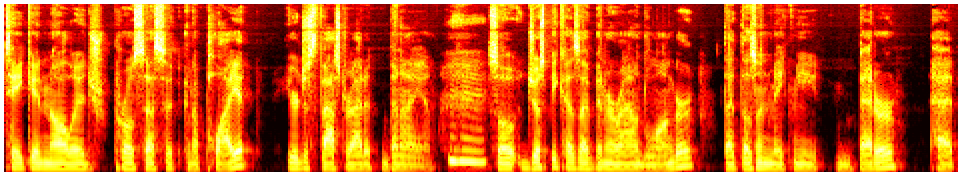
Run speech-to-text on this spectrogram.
take in knowledge, process it, and apply it, you're just faster at it than I am. mhm. So just because I've been around longer, that doesn't make me better at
